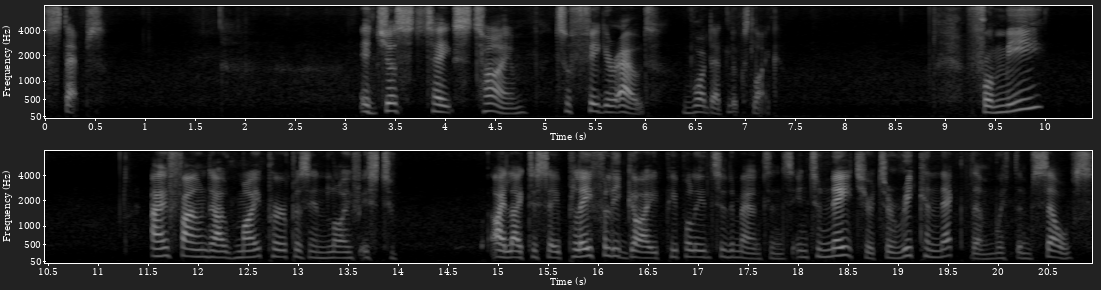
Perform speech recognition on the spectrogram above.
steps. It just takes time to figure out what that looks like. For me, I found out my purpose in life is to, I like to say, playfully guide people into the mountains, into nature, to reconnect them with themselves,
